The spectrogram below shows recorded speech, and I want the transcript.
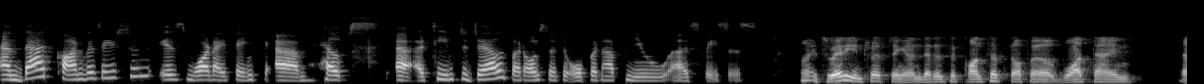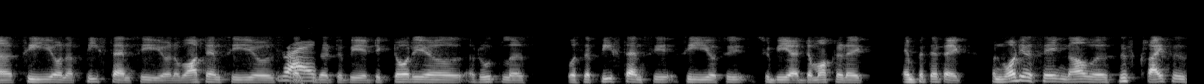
And that conversation is what I think um, helps uh, a team to gel, but also to open up new uh, spaces. It's very interesting, and there is a concept of a wartime uh, CEO and a peacetime CEO. And a wartime CEO is right. considered to be a dictatorial, ruthless, was a peacetime C- CEO should be a democratic, empathetic. And what you're saying now is this crisis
